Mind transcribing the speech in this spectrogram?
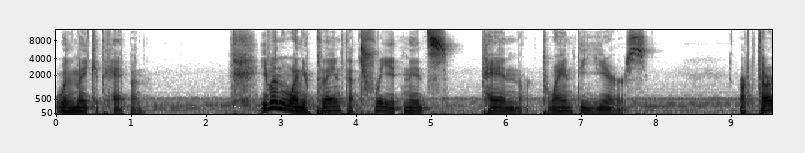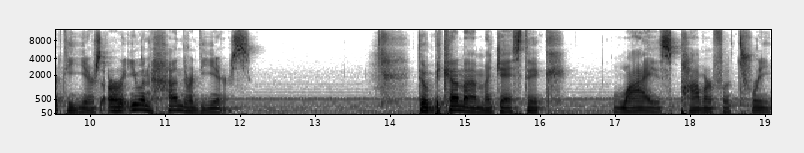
will make it happen. Even when you plant a tree, it needs 10 or 20 years, or 30 years, or even 100 years to become a majestic, wise, powerful tree.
